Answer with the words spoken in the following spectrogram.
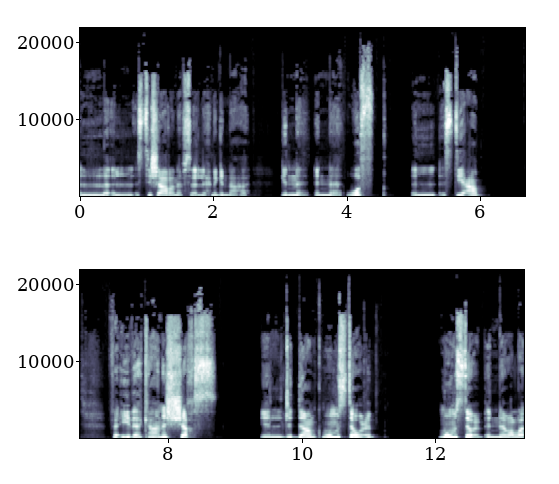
ال- الاستشارة نفسها اللي إحنا قلناها. قلنا إن وفق الاستيعاب. فإذا كان الشخص اللي قدامك مو مستوعب مو مستوعب إنه والله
